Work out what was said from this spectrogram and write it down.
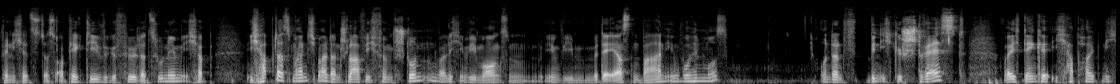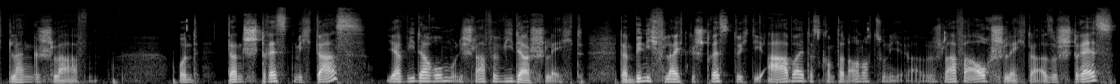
wenn ich jetzt das objektive Gefühl dazu nehme, ich habe ich hab das manchmal, dann schlafe ich fünf Stunden, weil ich irgendwie morgens irgendwie mit der ersten Bahn irgendwo hin muss. Und dann bin ich gestresst, weil ich denke, ich habe heute nicht lang geschlafen. Und dann stresst mich das ja wiederum und ich schlafe wieder schlecht. Dann bin ich vielleicht gestresst durch die Arbeit, das kommt dann auch noch zu, ich schlafe auch schlechter. Also Stress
